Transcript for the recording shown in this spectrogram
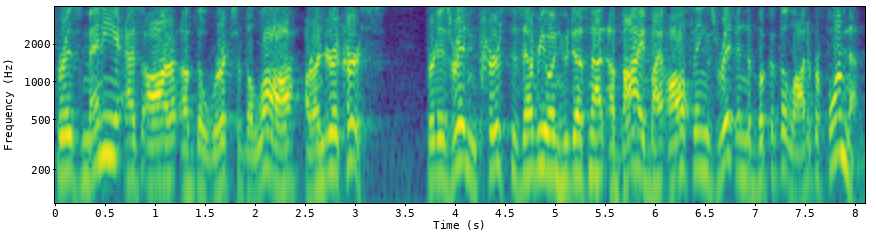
For as many as are of the works of the law are under a curse. For it is written, Cursed is everyone who does not abide by all things written in the book of the law to perform them.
